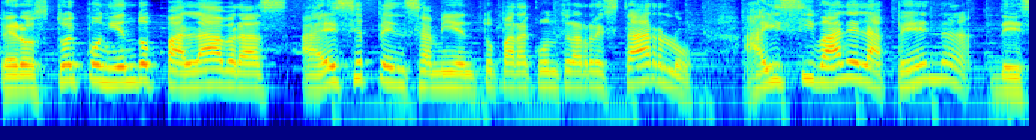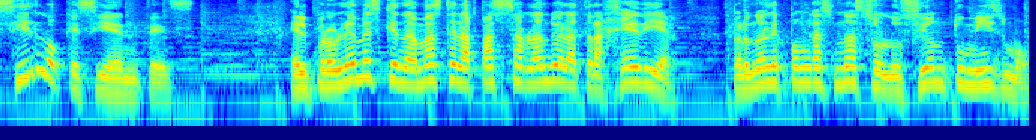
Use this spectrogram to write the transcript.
pero estoy poniendo palabras a ese pensamiento para contrarrestarlo. Ahí sí vale la pena decir lo que sientes. El problema es que nada más te la pasas hablando de la tragedia, pero no le pongas una solución tú mismo.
